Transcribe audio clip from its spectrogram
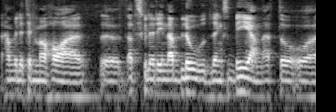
han ville till och med ha att det skulle rinna blod längs benet och, och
